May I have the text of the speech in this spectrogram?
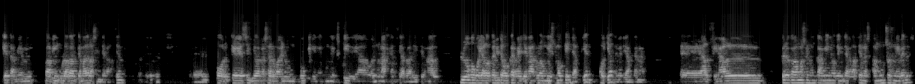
que también va vinculado al tema de las integraciones. Eh, ¿Por qué si yo reservo en un Booking, en un Expedia o en una agencia tradicional, luego voy al hotel y tengo que rellenar lo mismo que ya tienen o ya deberían tener? Eh, al final creo que vamos en un camino de integraciones a muchos niveles,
